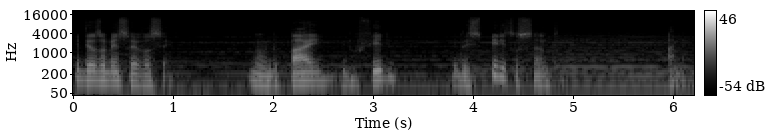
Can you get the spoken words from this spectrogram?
Que Deus abençoe você. Em nome do Pai e do Filho e do Espírito Santo. Amém.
